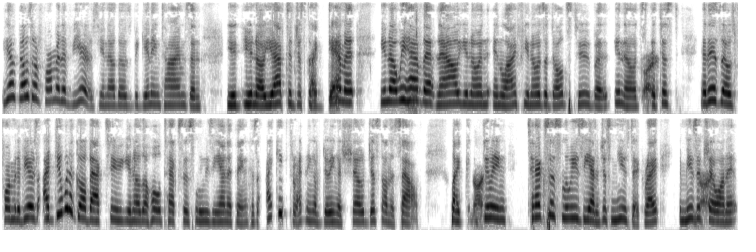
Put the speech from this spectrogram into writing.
yeah, those are formative years, you know, those beginning times. And you, you know, you have to just like, damn it. You know, we mm-hmm. have that now, you know, in, in life, you know, as adults too, but you know, it's, right. it just, it is those formative years. I do want to go back to, you know, the whole Texas, Louisiana thing, cause I keep threatening of doing a show just on the South, like nice. doing Texas, Louisiana, just music, right? A music nice. show on it.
